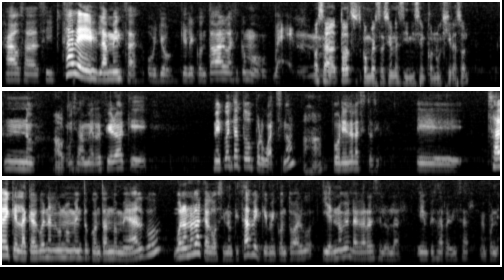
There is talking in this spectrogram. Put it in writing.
Ajá, o sea, si sabe la mensa o yo que le contaba algo así como, bueno, O sea, todas tus conversaciones inician con un girasol. no. Ah, ok. O sea, me refiero a que me cuenta todo por WhatsApp, ¿no? Ajá. Poniendo la situación. Eh, sabe que la cagó en algún momento contándome algo. Bueno, no la cagó, sino que sabe que me contó algo y el novio le agarra el celular y empieza a revisar. Me pone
